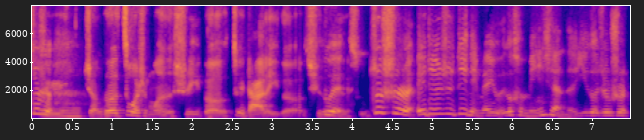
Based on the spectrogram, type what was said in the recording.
就是你整个做什么是一个最大的一个驱动因素。就是 ADHD 里面有一个很明显的一个，就是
